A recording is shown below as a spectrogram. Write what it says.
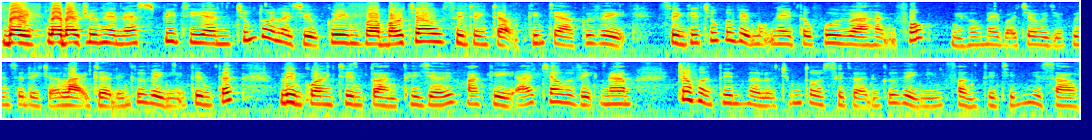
Đây là đài truyền hình SPTN, chúng tôi là Triệu Quyên và Bảo Châu xin trân trọng kính chào quý vị. Xin kính chúc quý vị một ngày thật vui và hạnh phúc. Ngày hôm nay Bảo Châu và Triệu Quyên sẽ được trở lại gửi đến quý vị những tin tức liên quan trên toàn thế giới, Hoa Kỳ, Á Châu và Việt Nam. Trong phần tin lần lượt chúng tôi sẽ gửi đến quý vị những phần tin chính như sau.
